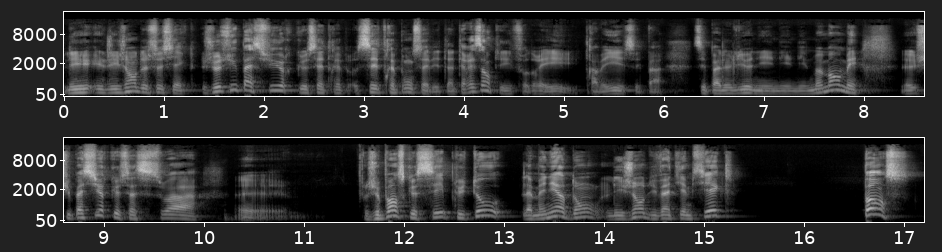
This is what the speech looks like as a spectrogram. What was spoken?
les, les gens de ce siècle. Je suis pas sûr que cette, cette réponse, elle est intéressante. Il faudrait y travailler. C'est pas, c'est pas le lieu ni, ni, ni, le moment, mais euh, je suis pas sûr que ça soit euh, je pense que c'est plutôt la manière dont les gens du XXe siècle pensent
